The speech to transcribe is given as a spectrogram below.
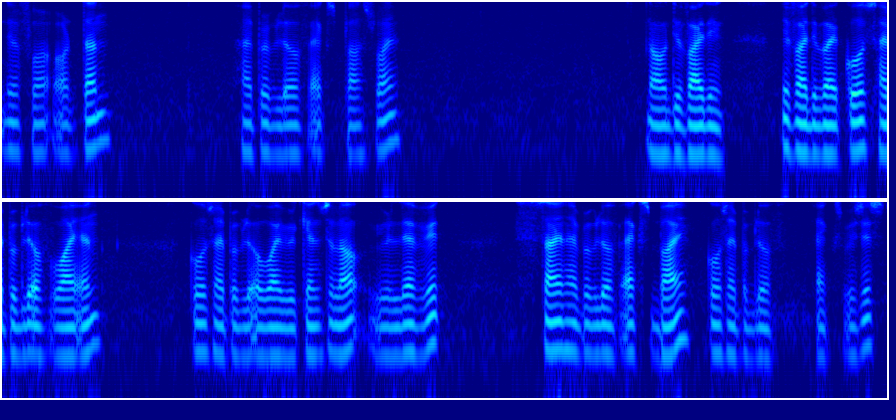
Therefore or tan hyperbole of x plus y. Now dividing. If I divide cos hyperbole of y and cos hyperbole of y will cancel out we will left with sine hyperbole of x by cos hyperbole of x which is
